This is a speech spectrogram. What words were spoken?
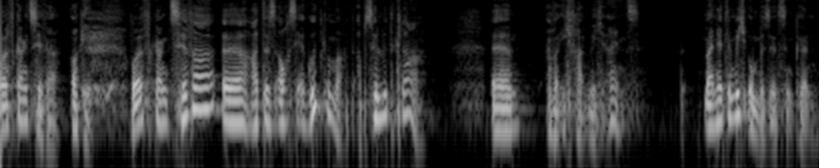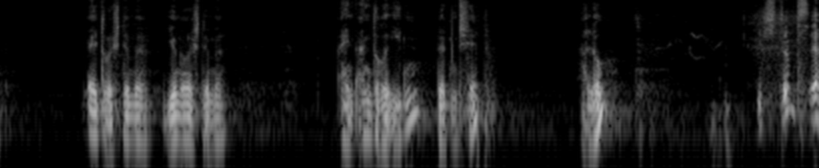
Wolfgang Ziffer. Okay. Wolfgang Ziffer äh, hat es auch sehr gut gemacht, absolut klar. Ähm, aber ich frage mich eins. Man hätte mich umbesetzen können. Ältere Stimme, jüngere Stimme. Ein Androiden mit einem Chip? Hallo? Stimmt, ja.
